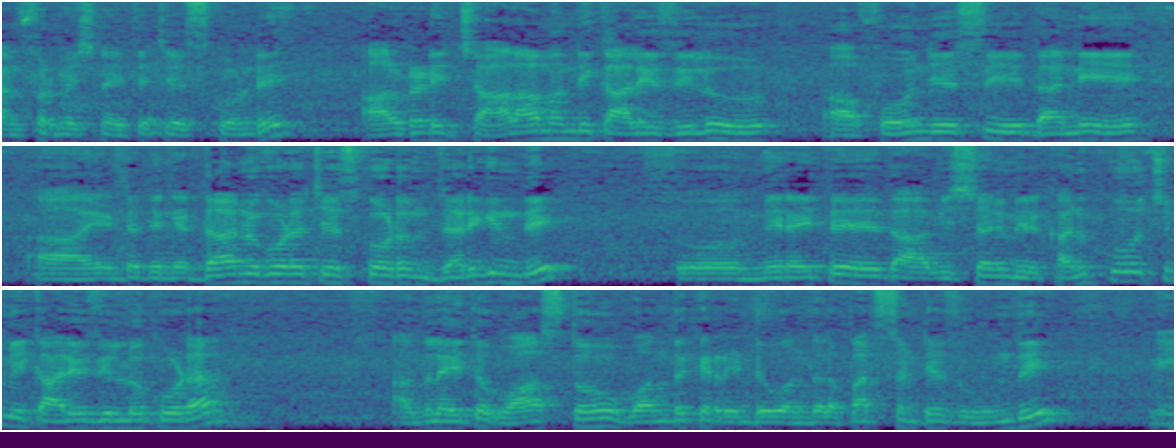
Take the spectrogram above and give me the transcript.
కన్ఫర్మేషన్ అయితే చేసుకోండి. ఆల్రెడీ చాలా మంది కాలేజీలు ఫోన్ చేసి దాన్ని ఏంటది నిర్ధారణ కూడా చేసుకోవడం జరిగింది. సో మీరైతే ఆ విషయాన్ని మీరు కనుక్కోవచ్చు మీ కాలేజీల్లో కూడా. అందులో అయితే వాస్తవం వందకి రెండు వందల పర్సెంటేజ్ ఉంది. మీ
